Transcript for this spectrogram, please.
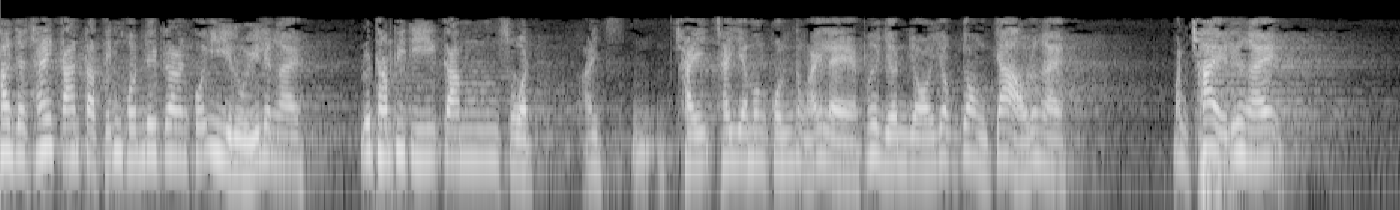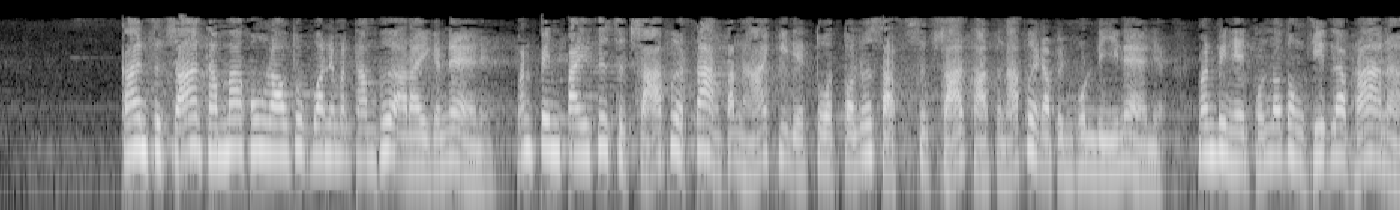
ท่านจะใช้การตัดสินคนด้วยการโกอี้หลุยหรือไง หรือทำพิธีกรรมสวดไอ้ชัยชัยมงคลทั้งหลายแหล่เพื่อเยินยอยกย่องเจ้าหรือไง มันใช่หรือไง การศึกษาธรรมะของเราทุกวันเนี่ยมันทำเพื่ออะไรกันแน่เนี่ย มันเป็นไปเพื่อศึกษาเพื่อสร้างตัณหากิเลสตัวตนหรือสัตว์ศึกษาศาสนาเพื่อเราเป็นคนดีแน่เนี่ย มันเป็นเหตุผลเราต้องคิดแล้วพระน่ะ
